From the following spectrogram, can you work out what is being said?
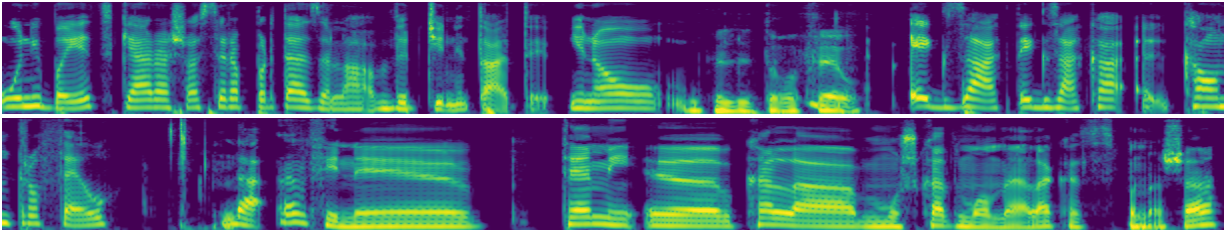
unii băieți chiar așa se raportează la virginitate, you know? Un fel de trofeu. Exact, exact, ca, ca un trofeu. Da, în fine, Temi, uh, ca la mușcat momeala, ca să spun așa,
